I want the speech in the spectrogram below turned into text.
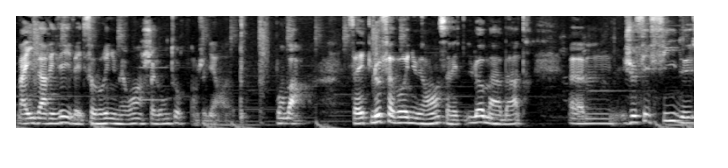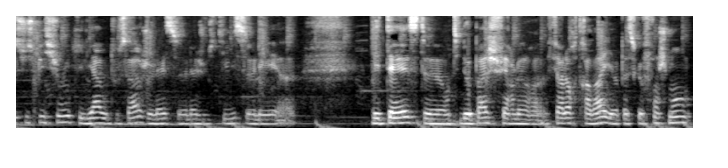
bah, il va arriver, il va être favori numéro 1 à chaque grand tour, enfin je veux dire, point barre. Ça va être le favori numéro 1, ça va être l'homme à abattre. je fais fi des suspicions qu'il y a ou tout ça, je laisse la justice, les, les tests antidopage faire leur, faire leur travail, parce que franchement,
